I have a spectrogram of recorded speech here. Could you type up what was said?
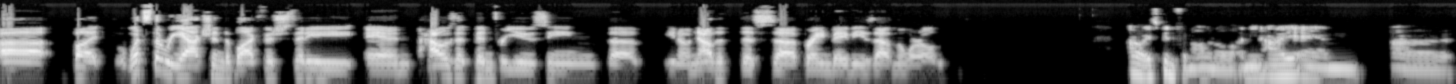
Uh, but what's the reaction to Blackfish City, and how has it been for you seeing the you know now that this uh, brain baby is out in the world? Oh, it's been phenomenal. I mean, I am, uh,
